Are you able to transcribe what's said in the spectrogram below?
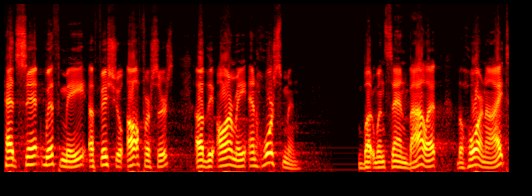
had sent with me official officers of the army and horsemen. But when Sanballat the Horonite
